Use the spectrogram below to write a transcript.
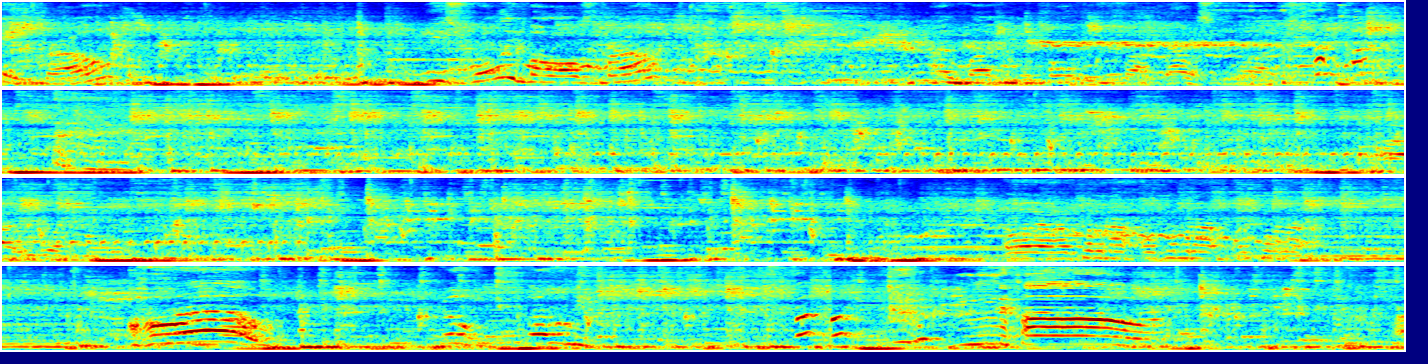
annoying, bro. These rolly balls, bro. I love you. Holy fuck, that was clutch. Alright, I'm coming out, I'm coming out, I'm coming out. Oh! No! Follow me! No! I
